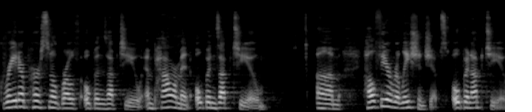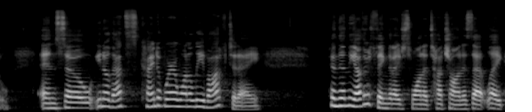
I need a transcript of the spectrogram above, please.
greater personal growth opens up to you, empowerment opens up to you um, healthier relationships open up to you. And so, you know, that's kind of where I want to leave off today. And then the other thing that I just want to touch on is that, like,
